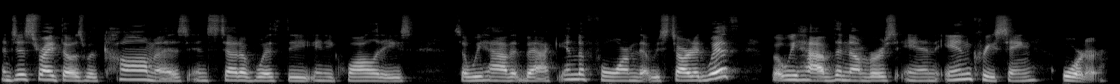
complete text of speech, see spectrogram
and just write those with commas instead of with the inequalities. So we have it back in the form that we started with, but we have the numbers in increasing order.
